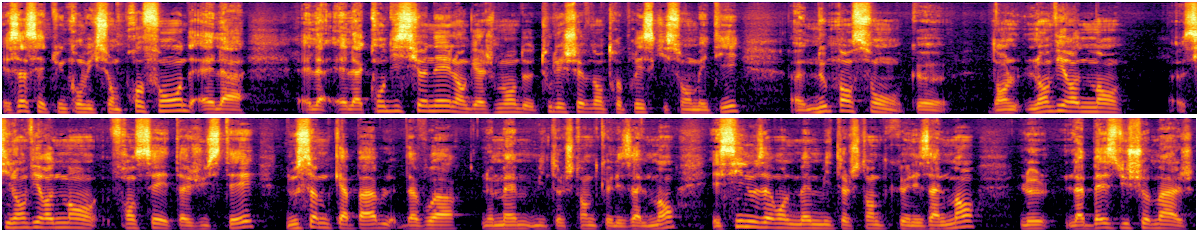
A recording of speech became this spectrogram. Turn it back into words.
Et ça, c'est une conviction profonde. Elle a, elle a, elle a conditionné l'engagement de tous les chefs d'entreprise qui sont au métier. Nous pensons que dans l'environnement, si l'environnement français est ajusté, nous sommes capables d'avoir le même Mittelstand que les Allemands. Et si nous avons le même Mittelstand que les Allemands, le, la baisse du chômage,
